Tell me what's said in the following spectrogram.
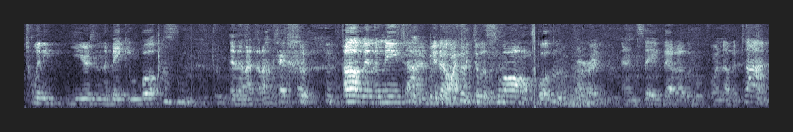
20 years in the making books. And then I thought, okay, um, in the meantime, you know, I could do a small book it and save that other book for another time.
